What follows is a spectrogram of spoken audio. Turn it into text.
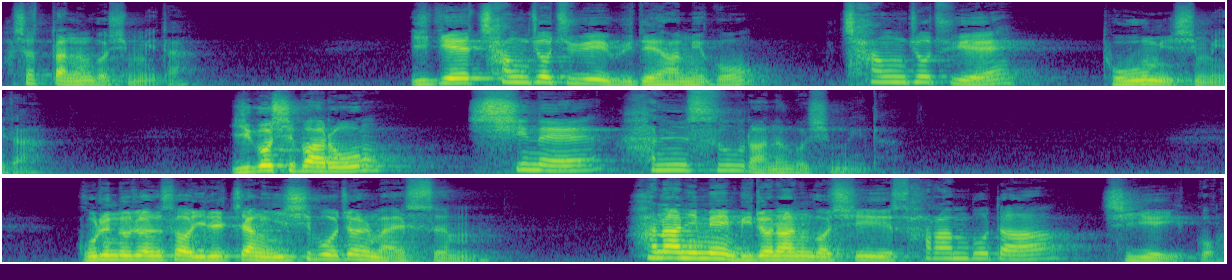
하셨다는 것입니다. 이게 창조주의 위대함이고 창조주의 도움이십니다. 이것이 바로 신의 한수라는 것입니다. 고린도전서 1장 25절 말씀. 하나님의 미련한 것이 사람보다 지혜 있고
